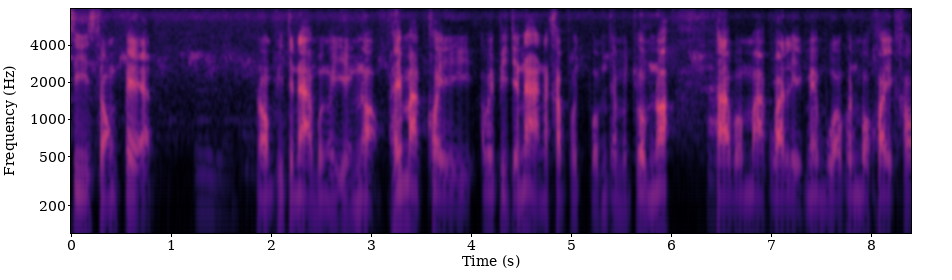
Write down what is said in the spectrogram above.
สี่สองแปดอืมลองพิจารณาเบิ่งเอาเองเนาะไผมักค่อยเอาไปพิจารณานะครับผมผมท่านผู้ชมเนาะค่ะถ้าบ่มักว่าเลขแม่บัวเพิ่นบ่ค่อยเข้า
